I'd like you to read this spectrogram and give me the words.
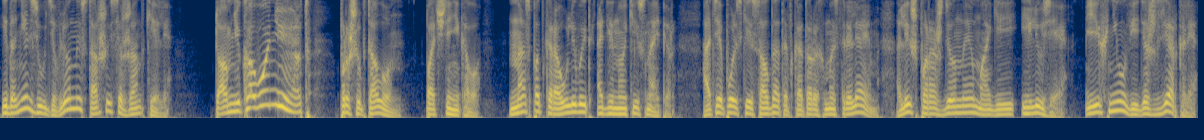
и до нельзя удивленный старший сержант Келли. «Там никого нет!» — прошептал он. «Почти никого. Нас подкарауливает одинокий снайпер. А те польские солдаты, в которых мы стреляем, лишь порожденная магией иллюзия. Их не увидишь в зеркале.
